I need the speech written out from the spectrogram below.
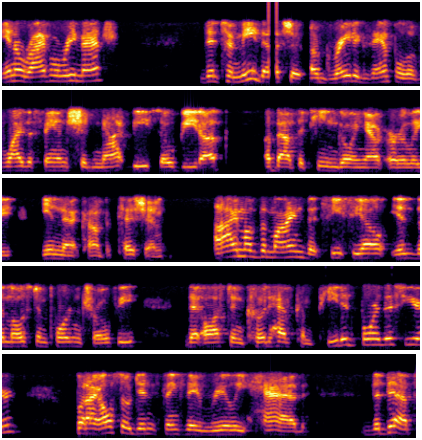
in a rivalry match, then to me that's a, a great example of why the fans should not be so beat up about the team going out early in that competition. I'm of the mind that CCL is the most important trophy that Austin could have competed for this year, but I also didn't think they really had the depth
